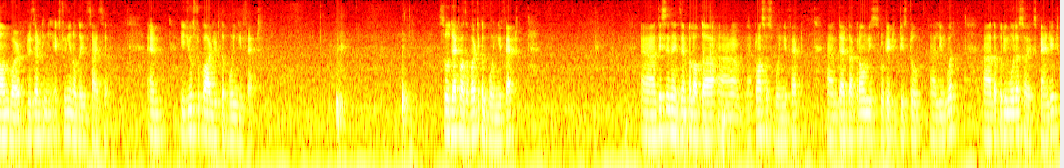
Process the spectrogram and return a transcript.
downward, resulting in extrusion of the incisor. And he used to call it the bowing effect. So that was a vertical bowing effect. Uh, this is an example of the uh, transverse bowing effect, and that the crown is rotated disto uh, lingual, uh, the premolars are expanded,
